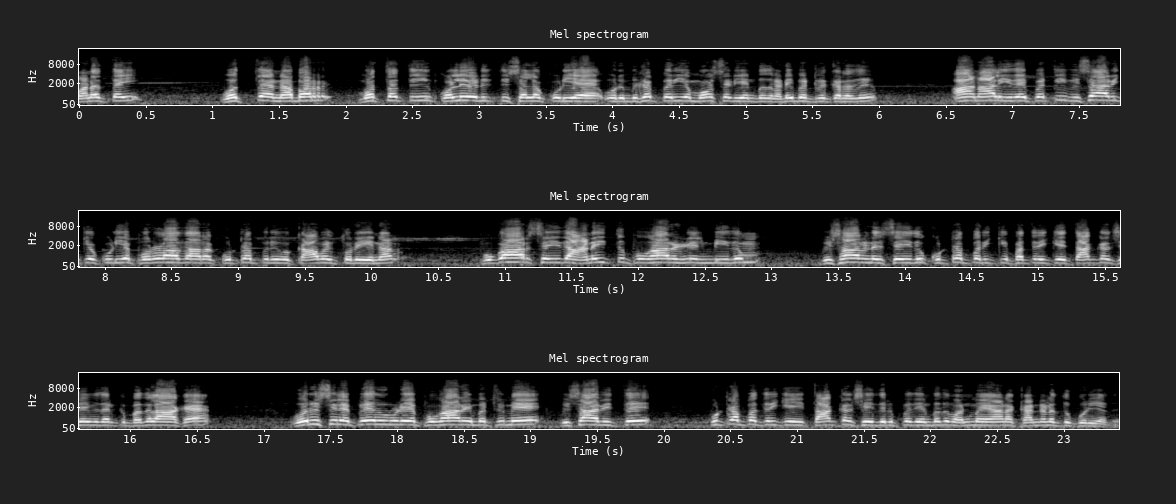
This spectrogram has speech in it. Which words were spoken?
பணத்தை ஒத்த நபர் மொத்தத்தையும் கொள்ளையடித்து செல்லக்கூடிய ஒரு மிகப்பெரிய மோசடி என்பது நடைபெற்றிருக்கிறது. ஆனால் இதை பற்றி விசாரிக்கக்கூடிய பொருளாதார குற்றப்பிரிவு காவல்துறையினர் புகார் செய்த அனைத்து புகார்களின் மீதும் விசாரணை செய்து குற்றப்பறிக்கை பத்திரிகை தாக்கல் செய்வதற்கு பதிலாக ஒரு சில பேருடைய புகாரை மட்டுமே விசாரித்து குற்றப்பத்திரிகையை தாக்கல் செய்திருப்பது என்பது வன்மையான கண்டனத்துக்குரியது.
